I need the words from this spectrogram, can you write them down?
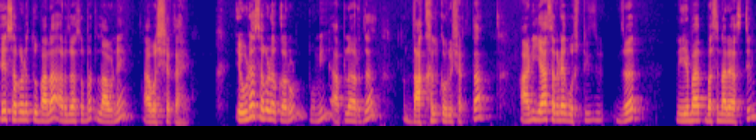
हे सगळं तुम्हाला अर्जासोबत लावणे आवश्यक आहे. एवढं सगळं करून तुम्ही आपला अर्ज दाखल करू शकता. आणि या सगळ्या गोष्टी जर नियमात बसणाऱ्या असतील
